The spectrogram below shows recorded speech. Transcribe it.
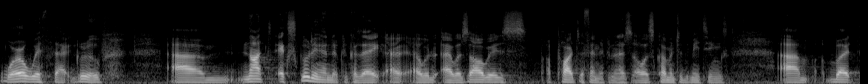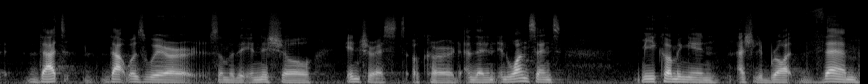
were with that group um, not excluding endocrine, because I, I, I, would, I was always a part of endocrine, I was always coming to the meetings. Um, but that, that was where some of the initial interest occurred. And then, in, in one sense, me coming in actually brought them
